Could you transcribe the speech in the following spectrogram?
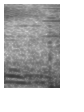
Rampage.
